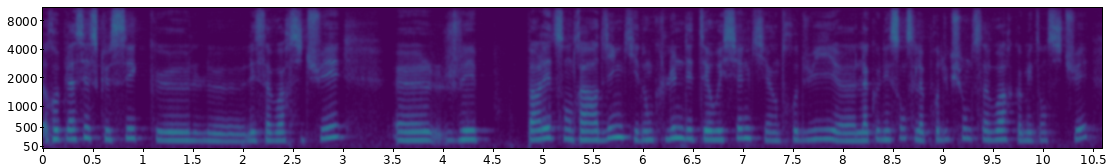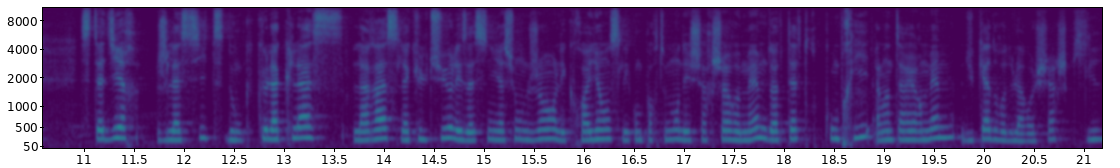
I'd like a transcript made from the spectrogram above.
replacer ce que c'est que les savoirs situés, euh, je vais parler de Sandra Harding, qui est donc l'une des théoriciennes qui a introduit la connaissance et la production de savoir comme étant situés. C'est-à-dire, je la cite, donc, que la classe, la race, la culture, les assignations de genre, les croyances, les comportements des chercheurs eux-mêmes doivent être compris à l'intérieur même du cadre de la recherche qu'ils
